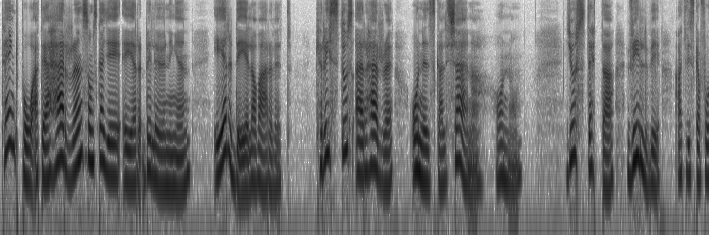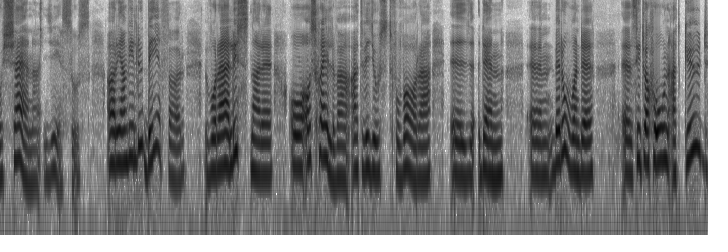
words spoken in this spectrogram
Tänk på att det är Herren som ska ge er belöningen, er del av arvet. Kristus är Herre och ni skall tjäna honom. Just detta vill vi att vi ska få tjäna Jesus. Örjan, vill du be för våra lyssnare och oss själva att vi just får vara i den eh, beroende eh, situation att Gud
